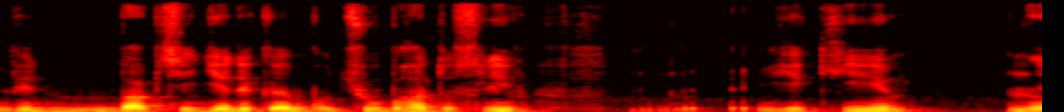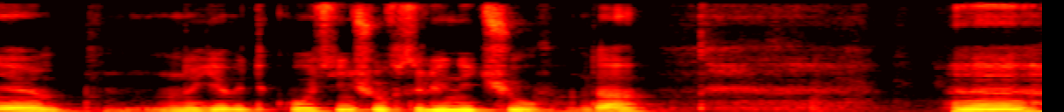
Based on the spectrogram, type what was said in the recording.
від бабці і дідика чув багато слів, які ну, я від когось іншого в селі не чув. Да? Е,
